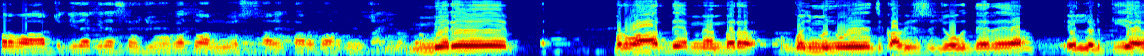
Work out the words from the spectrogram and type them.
ਪਰਿਵਾਰ ਚ ਕਿਹਦਾ ਕਿਹਦਾ ਸਹਿਯੋਗ ਆ ਤੁਹਾਨੂੰ ਇਸ ਸਾਰੇ ਕਾਰੋਬਾਰ ਦੇ ਵਿੱਚ? ਮੇਰੇ ਪਰਿਵਾਰ ਦੇ ਮੈਂਬਰ ਕੁਝ ਮੈਨੂੰ ਇਹਦੇ ਵਿੱਚ ਕਾਫੀ ਸਹਿਯੋਗ ਦੇ ਰਹੇ ਆ। ਇਹ ਲੜਕੀ ਆ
